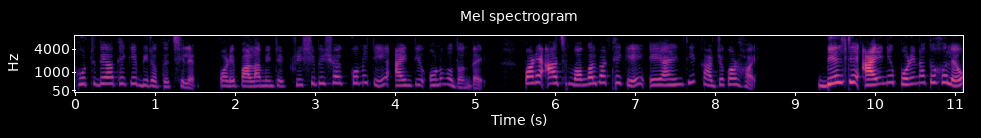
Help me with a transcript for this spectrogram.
ভোট দেওয়া থেকে বিরত ছিলেন। পরে পার্লামেন্টের কৃষি বিষয়ক কমিটি আইনটি অনুমোদন দেয়। পরে আজ মঙ্গলবার থেকে এই আইনটি কার্যকর হয়। বিলটি আইনে পরিণত হলেও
